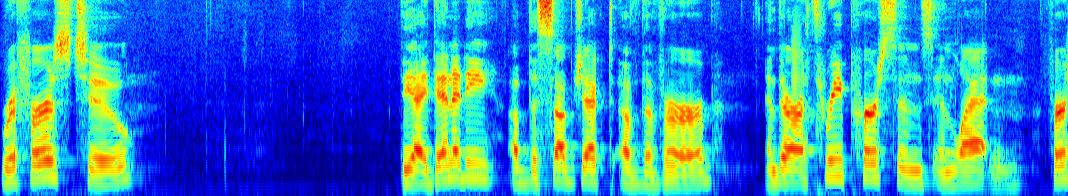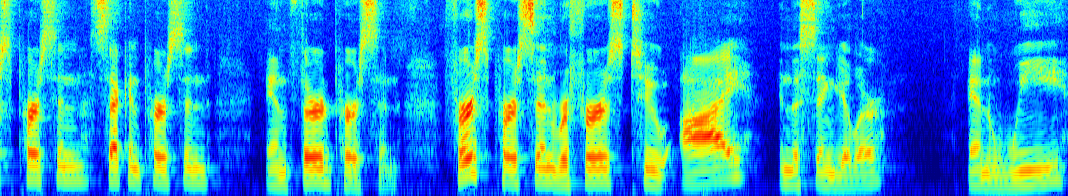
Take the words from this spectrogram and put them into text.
refers to the identity of the subject of the verb, and there are three persons in Latin first person, second person, and third person. First person refers to I in the singular, and we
